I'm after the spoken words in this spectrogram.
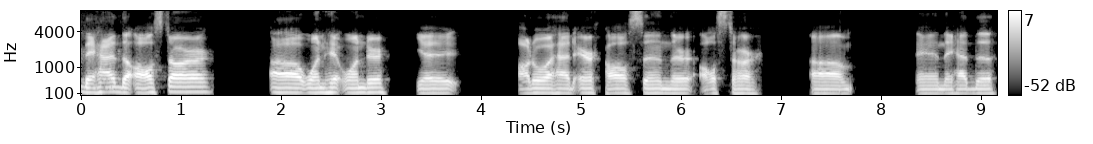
They had the all star, uh, one hit wonder. Yeah, Ottawa had Erik Karlsson, their all star. Um, and they had the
